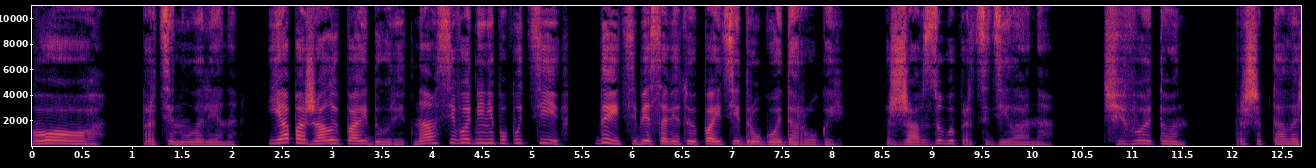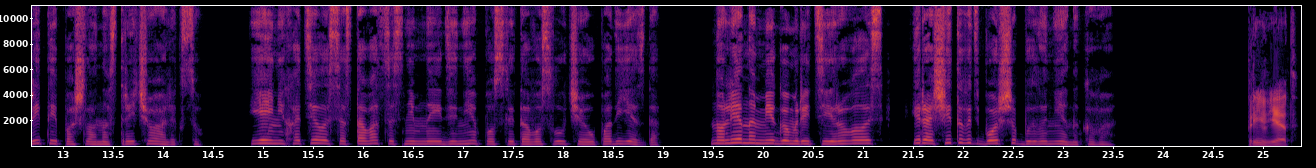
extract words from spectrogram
«О!» — протянула Лена. «Я, пожалуй, пойду, Рит. Нам сегодня не по пути, да и тебе советую пойти другой дорогой». Сжав зубы, процедила она. «Чего это он?» — прошептала Рита и пошла навстречу Алексу. Ей не хотелось оставаться с ним наедине после того случая у подъезда. Но Лена мигом ретировалась, и рассчитывать больше было не на кого. «Привет»,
